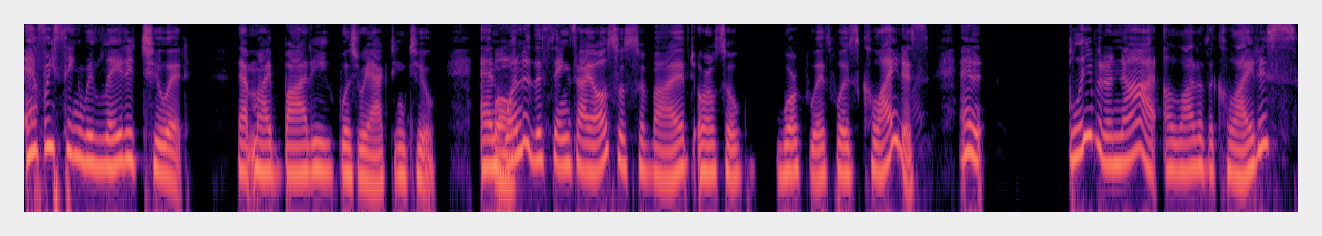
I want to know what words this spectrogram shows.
everything related to it that my body was reacting to. And Well- one of the things I also survived or also worked with was colitis. And believe it or not, a lot of the colitis,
